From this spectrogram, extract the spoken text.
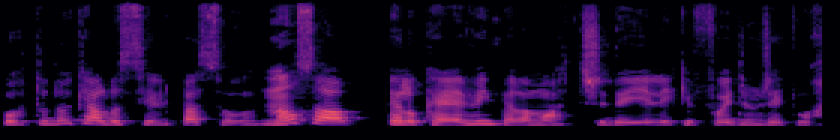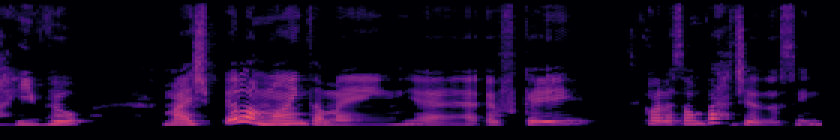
por tudo que a Lucille passou. Não só pelo Kevin, pela morte dele, que foi de um jeito horrível, mas pela mãe também. É, eu fiquei coração partido, assim,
